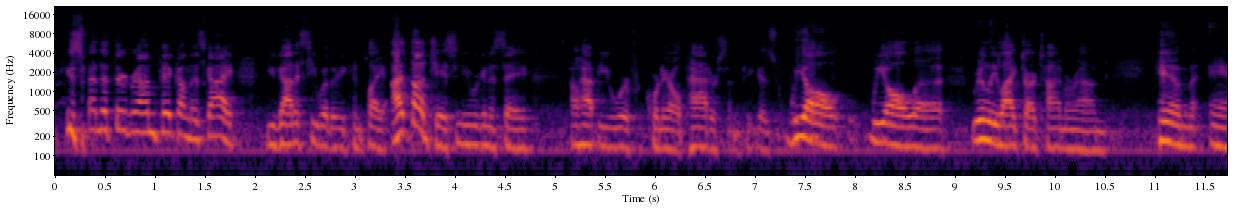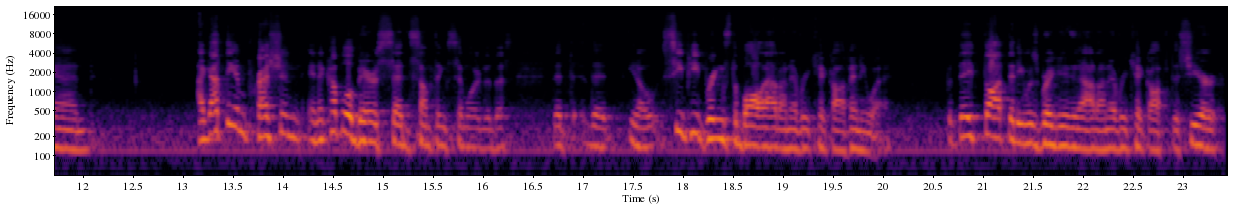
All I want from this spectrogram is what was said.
you spend a third round pick on this guy, you got to see whether he can play. I thought Jason, you were going to say how happy you were for Cordarrelle Patterson because we all we all uh, really liked our time around him and I got the impression, and a couple of Bears said something similar to this, that that you know CP brings the ball out on every kickoff anyway, but they thought that he was bringing it out on every kickoff this year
